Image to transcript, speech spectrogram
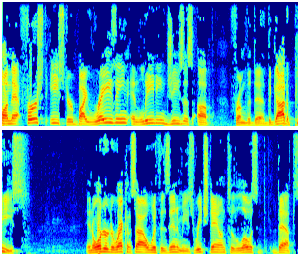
on that first Easter by raising and leading Jesus up from the dead. The God of peace, in order to reconcile with his enemies, reached down to the lowest depths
